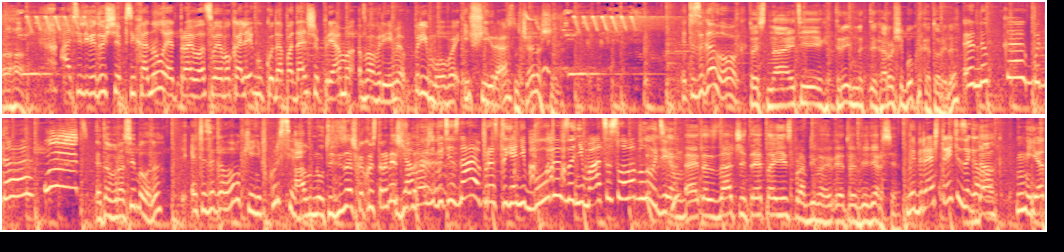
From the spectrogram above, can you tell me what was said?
Ага. А телеведущая психанула и отправила своего коллегу куда подальше прямо во время прямого эфира. Случайно, что ли? Это заголовок. То есть на эти три на хорошие буквы, которые, да? Э, ну, как бы да. Это в России было, да? Это заголовок, я не в курсе. А ну ты не знаешь, в какой стране, что Я, ли? может быть, и знаю, просто я не буду заниматься словоблудием. Это значит, это есть правдивая это версия. Выбираешь третий заголовок? Нет.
